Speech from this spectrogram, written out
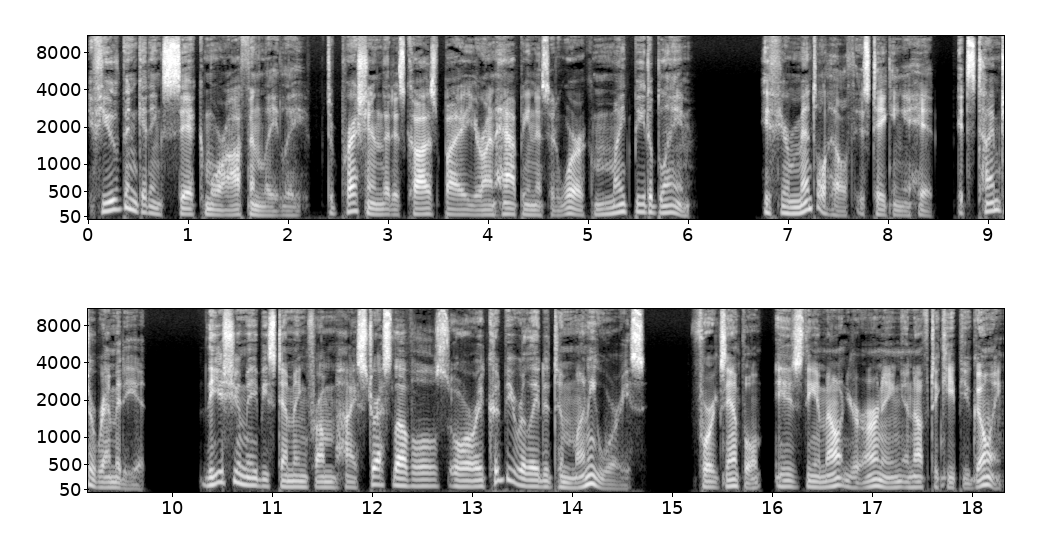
If you've been getting sick more often lately, depression that is caused by your unhappiness at work might be to blame. If your mental health is taking a hit, it's time to remedy it. The issue may be stemming from high stress levels, or it could be related to money worries. For example, is the amount you're earning enough to keep you going?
